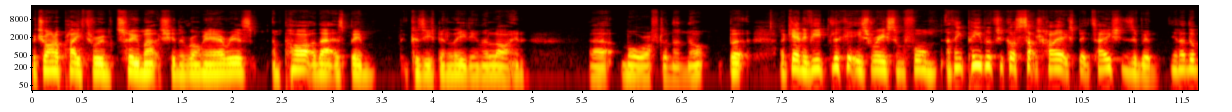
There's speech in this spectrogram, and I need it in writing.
we're trying to play through him too much in the wrong areas. And part of that has been because he's been leading the line uh, more often than not. But again, if you look at his recent form, I think people have just got such high expectations of him. You know, the,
